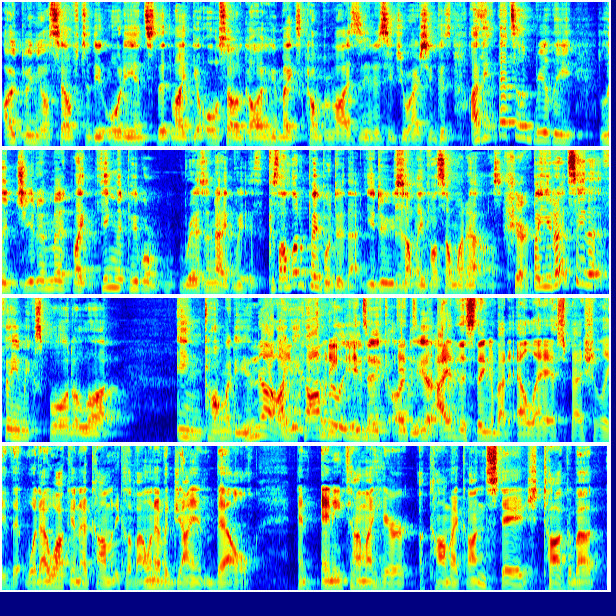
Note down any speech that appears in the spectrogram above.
open yourself to the audience that, like, you're also a guy who makes compromises in a situation. Because I think that's a really legitimate, like, thing that people resonate with. Because a lot of people do that. You do something for someone else. Sure. But you don't see that theme explored a lot in comedy. And No, I in think comedy, really it's, unique it's- idea. I have this thing about LA, especially that when I walk in a comedy club, I want to have a giant bell, and anytime I hear a comic on stage talk about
